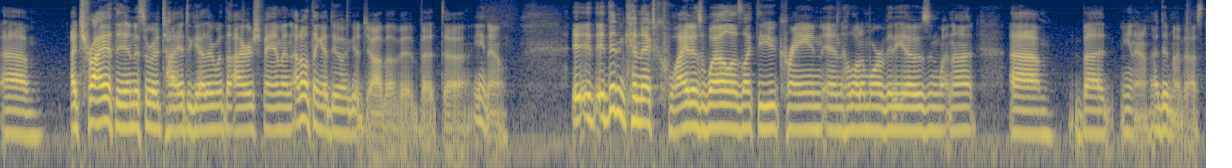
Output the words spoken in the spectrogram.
um, I try at the end to sort of tie it together with the Irish famine. I don't think I do a good job of it, but uh, you know it, it, didn't connect quite as well as like the Ukraine and Holodomor videos and whatnot. Um, but you know, I did my best.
